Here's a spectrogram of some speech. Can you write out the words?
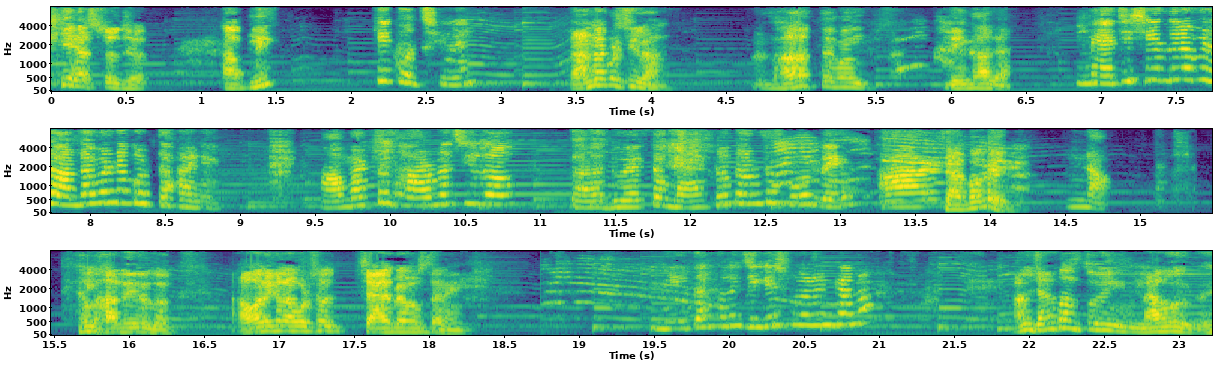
কি আশ্চর্য। আপনি? কি করছিলেন? রান্না করছিলাম। ভাত এবং ডিম ভাজা। ম্যাজিশিয়ানদের আমি রান্না বান্না করতে হয় না আমার তো ধারণা ছিল তারা দু একটা মন্ত্র তন্ত্র করবে আর চা পাবে? না। ভালোই হলো। আমার এখানে অবশ্য চায়ের ব্যবস্থা নেই। তাহলে জিজ্ঞেস করলেন কেন? আমি জানতাম তুমি না বলবে।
